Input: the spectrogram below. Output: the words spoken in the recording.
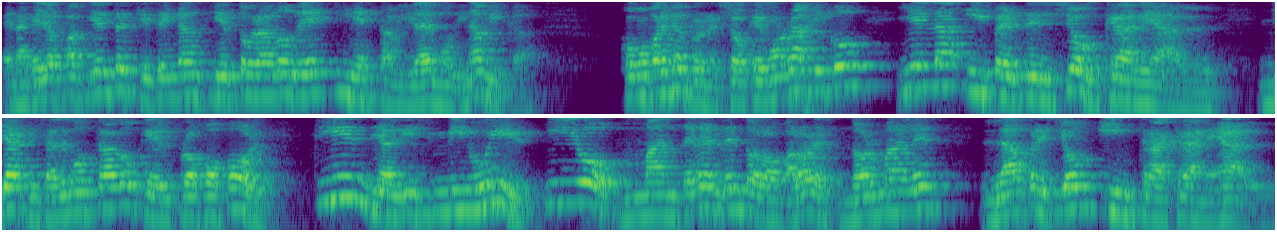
en aquellos pacientes que tengan cierto grado de inestabilidad hemodinámica como por ejemplo en el shock hemorrágico y en la hipertensión craneal, ya que se ha demostrado que el propofol tiende a disminuir y o mantener dentro de los valores normales la presión intracraneal.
